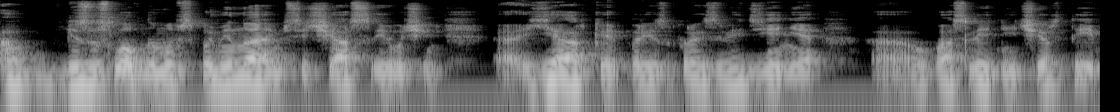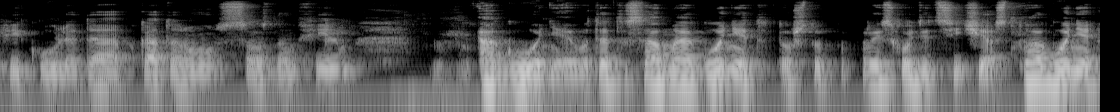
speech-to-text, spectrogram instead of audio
А, безусловно, мы вспоминаем сейчас и очень яркое произведение э, «Последние черты» Пикуля, да, по которому создан фильм агония. Вот это самая агония, это то, что происходит сейчас. Но агония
